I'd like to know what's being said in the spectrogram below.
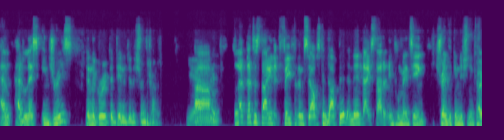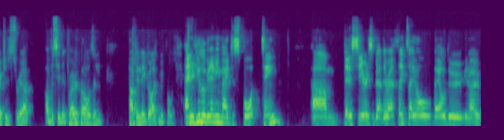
and had less injuries than the group that didn't do the strength training. Yeah. Um, so that, that's a study that FIFA themselves conducted, and then they started implementing strength and conditioning coaches throughout, obviously, their protocols and helping their guys move forward. And if you look at any major sport team um, that are serious about their athletes, they all they all do you know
